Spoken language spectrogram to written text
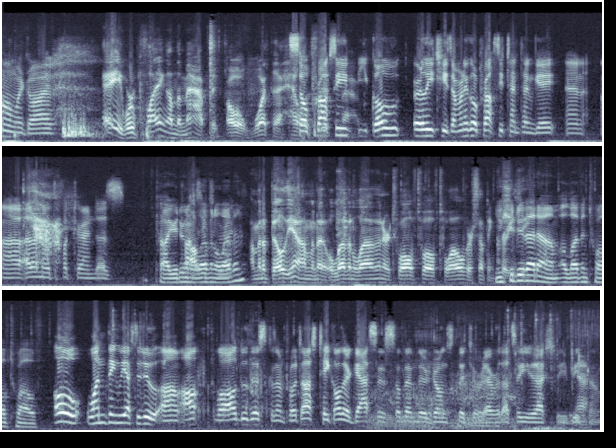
Oh my god. Hey, we're playing on the map. That, oh, what the hell? So is this proxy, map? you go early cheese. I'm gonna go proxy 1010 gate, and uh, I don't know what the fuck Terran does. Kyle, you're doing Proxy 11 11? I'm gonna build. Yeah, I'm gonna 11 11 or 12 12 12 or something. You crazy. should do that um 11 12 12. Oh, one thing we have to do. Um, I'll well, I'll do this because I'm Protoss. Take all their gases, so then their drones glitch or whatever. That's how you actually beat Yeah. them.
